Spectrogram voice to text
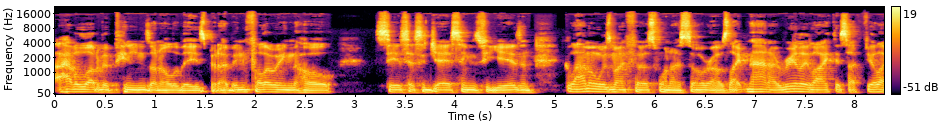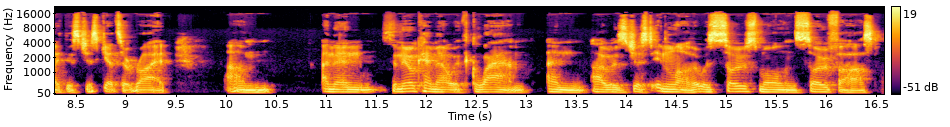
I have a lot of opinions on all of these, but I've been following the whole CSS and JS things for years. And Glamor was my first one I saw where I was like, man, I really like this. I feel like this just gets it right. Um, and then Sunil came out with Glam, and I was just in love. It was so small and so fast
